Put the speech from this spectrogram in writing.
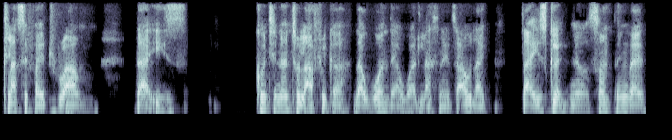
classified rum that is continental Africa that won the award last night. So I was like, that is good, you know, something that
